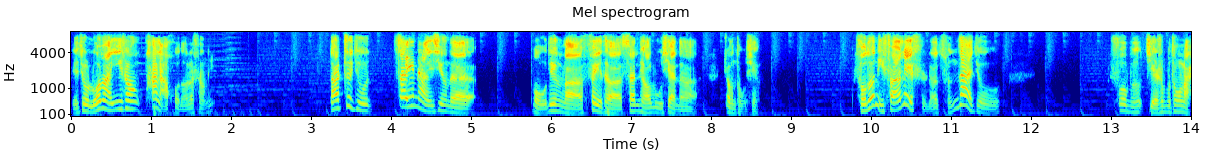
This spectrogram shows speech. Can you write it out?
也就是罗曼医生，他俩获得了胜利。那这就灾难性的否定了 Fate 三条路线的正统性，否则你凡历史的存在就说不解释不通了。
